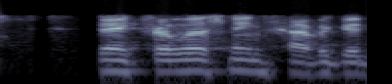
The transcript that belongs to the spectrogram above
Thanks for listening. Have a good day.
